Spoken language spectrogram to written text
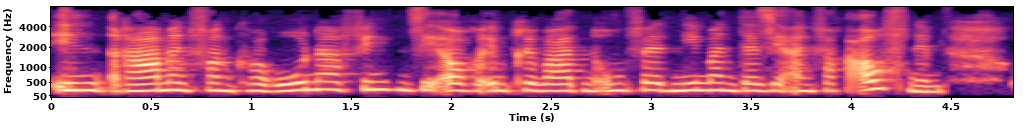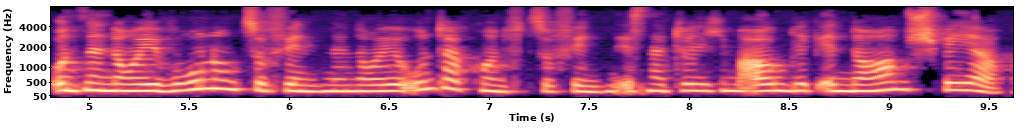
im Rahmen von Corona finden sie auch im privaten Umfeld niemanden, der sie einfach aufnimmt. Und eine neue Wohnung zu finden, eine neue Unterkunft zu finden, ist natürlich im Augenblick enorm schwer.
